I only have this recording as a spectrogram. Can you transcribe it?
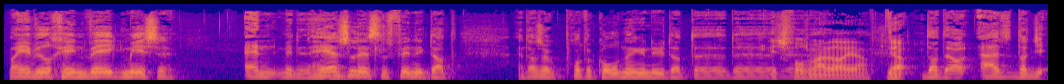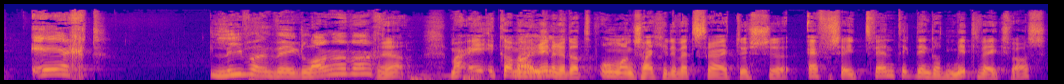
Maar je wil geen week missen. En met een hersenletsel vind ik dat. En dat is ook protocol dingen nu. Dat, de, de, Is volgens mij wel, ja. Ja. dat, de- dat je echt liever een week langer wacht. Ja. Maar ik kan me Maar je- herinneren dat onlangs had je de wedstrijd tussen FC Twente, ik denk dat het midweeks was.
